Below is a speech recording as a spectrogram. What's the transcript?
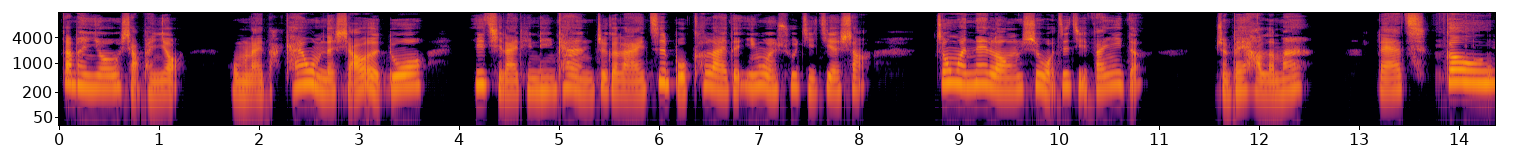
大朋友、小朋友，我们来打开我们的小耳朵，一起来听听看这个来自博客来的英文书籍介绍。中文内容是我自己翻译的，准备好了吗？Let's go！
